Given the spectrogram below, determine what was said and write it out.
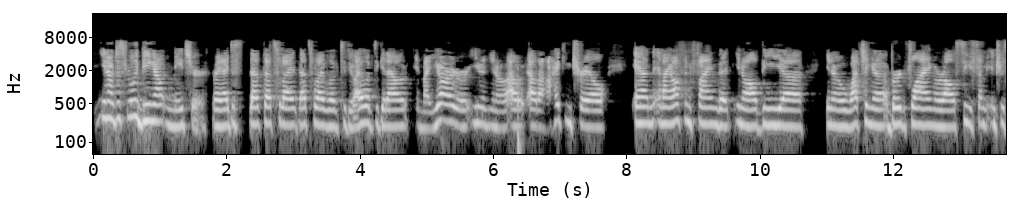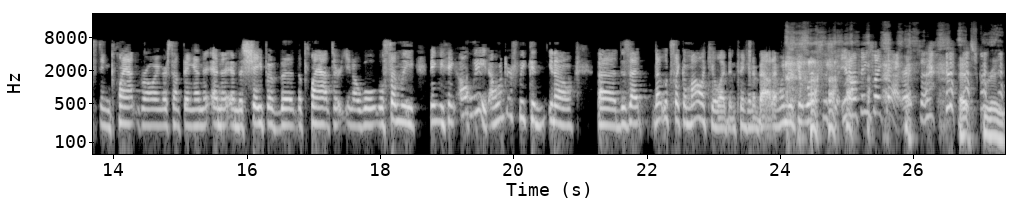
you know, just really being out in nature, right? I just, that, that's what I, that's what I love to do. I love to get out in my yard or even, you know, out, out on a hiking trail. And, and I often find that, you know, I'll be, uh, you know, watching a bird flying or I'll see some interesting plant growing or something and, and, and the shape of the, the plant or, you know, will, will suddenly make me think, oh, wait, I wonder if we could, you know, uh, does that, that looks like a molecule I've been thinking about. I wonder if it works this you know, things like that, right? So that's great.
